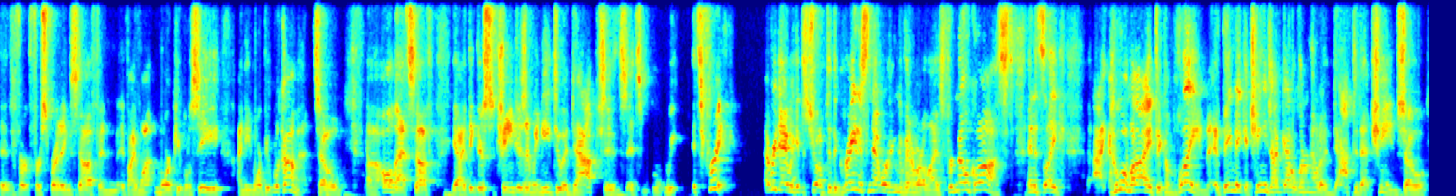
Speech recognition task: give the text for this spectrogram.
eh, for, for spreading stuff. And if i want more people to see i need more people to comment. So uh, all that stuff yeah i think there's changes and we need to adapt. It's it's we it's free. Every day we get to show up to the greatest networking event of our lives for no cost. And it's like I, who am I to complain? If they make a change, I've got to learn how to adapt to that change. So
